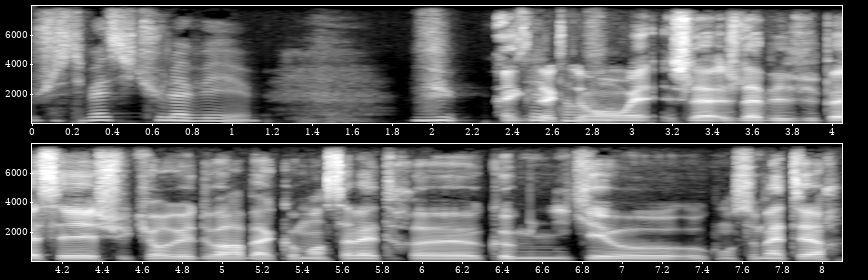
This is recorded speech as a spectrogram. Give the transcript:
Je sais pas si tu l'avais vu. Exactement, ouais. Je l'avais vu passer. Et je suis curieux de voir bah, comment ça va être euh, communiqué aux, consommateurs.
